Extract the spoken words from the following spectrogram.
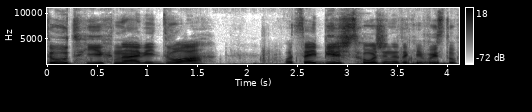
Тут їх навіть два. Оцей більш схожий на такий виступ.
